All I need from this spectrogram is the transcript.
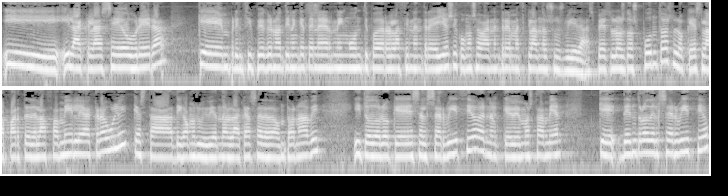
y, y la clase obrera que en principio que no tienen que tener ningún tipo de relación entre ellos y cómo se van entremezclando sus vidas. Ves los dos puntos, lo que es la parte de la familia Crowley, que está, digamos, viviendo en la casa de Downton Abbey, y todo lo que es el servicio, en el que vemos también que dentro del servicio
